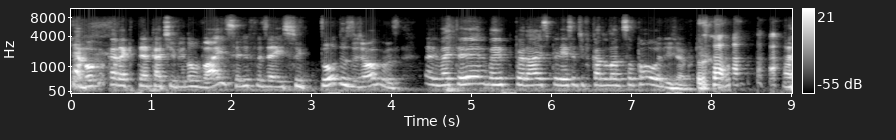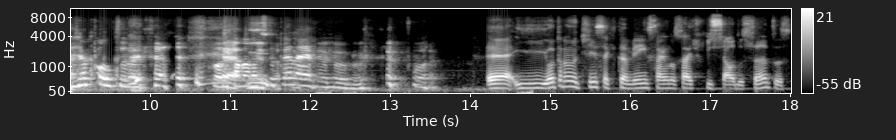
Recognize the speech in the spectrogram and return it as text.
É bom que o cara que tem a cativo e não vai, se ele fizer isso em todos os jogos, ele vai ter, vai recuperar a experiência de ficar do lado de São Paulo já. Porque aí já é ponto, né, cara? Pô, é, cavalo do Pelé, meu jogo. Porra. É, e outra notícia que também saiu no site oficial do Santos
